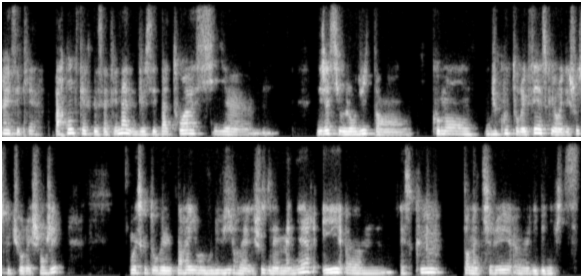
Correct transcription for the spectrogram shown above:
Oui, c'est clair. Par contre, qu'est-ce que ça fait mal? Je ne sais pas toi si... Euh, déjà, si aujourd'hui, comment du coup tu aurais fait? Est-ce qu'il y aurait des choses que tu aurais changées? Ou est-ce que tu aurais pareil voulu vivre les choses de la même manière? Et euh, est-ce que tu en as tiré euh, les bénéfices?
